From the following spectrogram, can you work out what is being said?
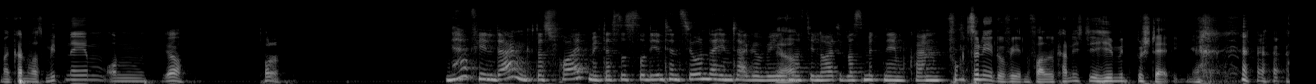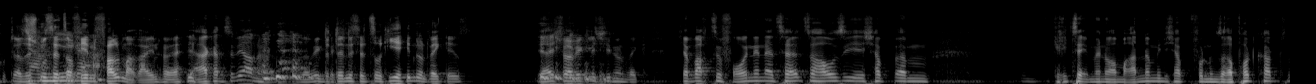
Man kann was mitnehmen und ja, toll. Ja, vielen Dank. Das freut mich. Das ist so die Intention dahinter gewesen, Ja. dass die Leute was mitnehmen können. Funktioniert auf jeden Fall, kann ich dir hiermit bestätigen. Gut, also ich Ja, muss jetzt auf mega. jeden Fall mal reinhören. ja, kannst du dir anhören. Also Wenn wirklich. Dennis jetzt so hier hin und weg ist. Ja, ich war wirklich hin und weg. Ich habe auch zu Freundinnen erzählt zu Hause, ich habe, ähm, die kriegt's ja immer nur am Rande mit, ich habe von unserer Podcast-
